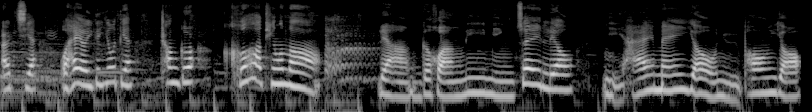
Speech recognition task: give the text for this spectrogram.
而且我还有一个优点，唱歌可好听了呢。两个黄鹂鸣翠柳，你还没有女朋友。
